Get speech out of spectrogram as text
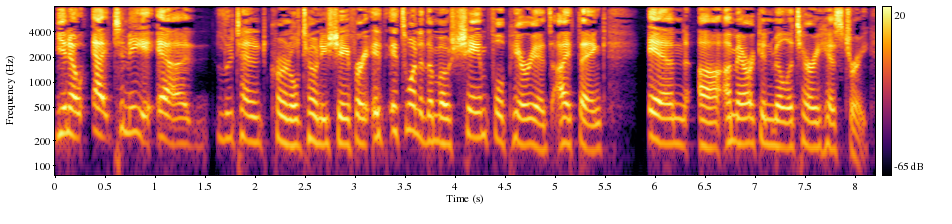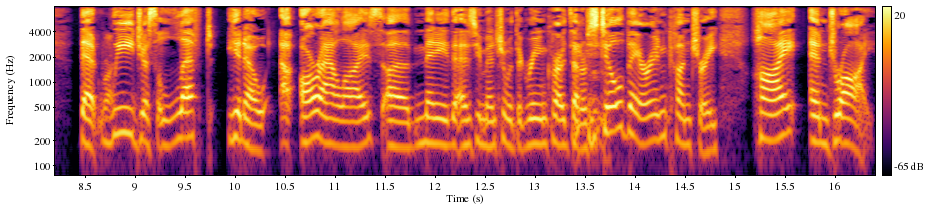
You know, uh, to me, uh, Lieutenant Colonel Tony Shaffer, it, it's one of the most shameful periods, I think, in uh, American military history that right. we just left, you know, our allies, uh, many, as you mentioned with the green cards that are still there in country, high and dry.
